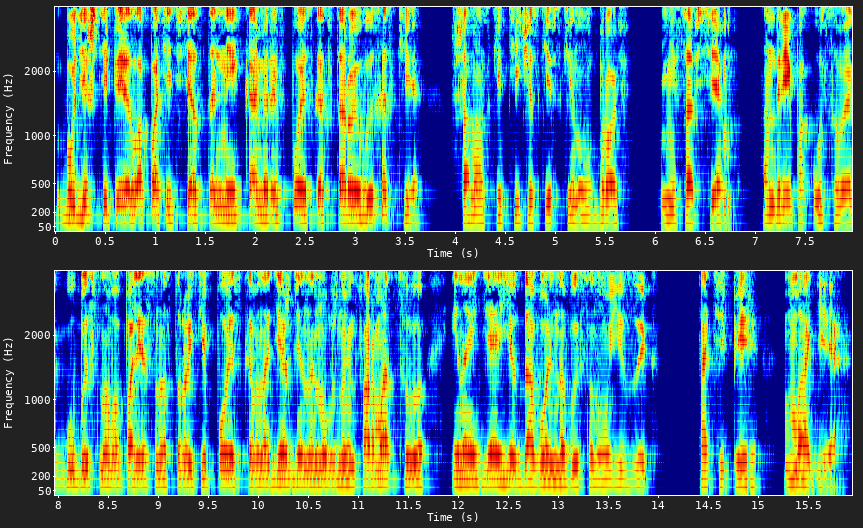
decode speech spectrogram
Будешь теперь лопатить все остальные камеры в поисках второй выходки?» Шаман скептически вскинул бровь. «Не совсем». Андрей, покусывая губы, снова полез в настройки поиска в надежде на нужную информацию и, найдя ее, довольно высунул язык. А теперь магия.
